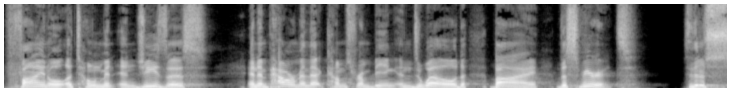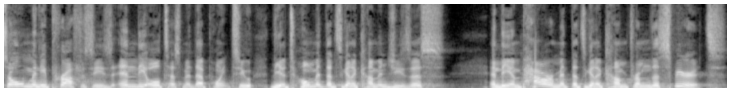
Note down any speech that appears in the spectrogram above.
final atonement in Jesus, and empowerment that comes from being indwelled by the Spirit. See, there's so many prophecies in the Old Testament that point to the atonement that's going to come in Jesus and the empowerment that's going to come from the Spirit.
